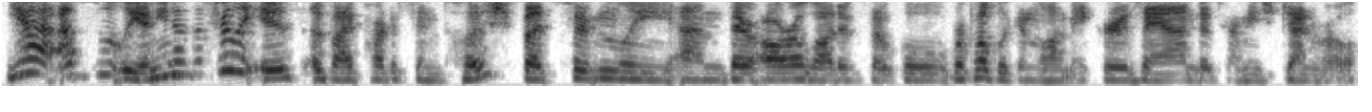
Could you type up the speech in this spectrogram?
Yeah, absolutely. And, you know, this really is a bipartisan push, but certainly um, there are a lot of vocal Republican lawmakers and attorneys general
